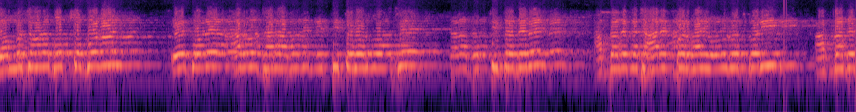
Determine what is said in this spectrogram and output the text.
লম্বা চওড়া বক্তব্য নয়, এরপরে আরও যারা আমাদের নেতৃত্ববর্গ আছে, তারা বক্তৃতা দেবেন। আপনাদের কাছে আরেকবার ভাই অনুরোধ করি, আপনাদের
